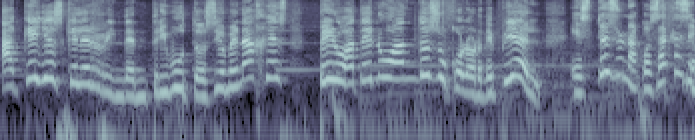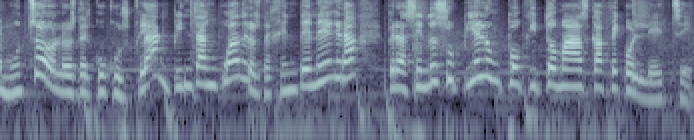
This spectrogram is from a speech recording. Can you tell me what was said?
aquellos que les rinden tributos y homenajes, pero atenuando su color de piel. Esto es una cosa que hace mucho los del Ku Klux Klan. Pintan cuadros de gente negra, pero haciendo su piel un poquito más café con leche.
